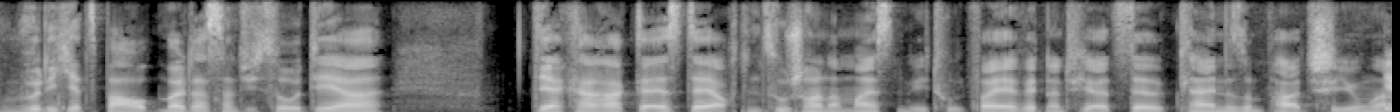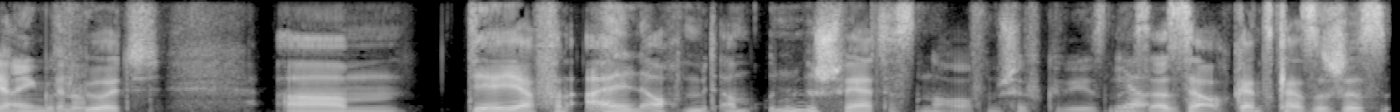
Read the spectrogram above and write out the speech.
würde ich jetzt behaupten, weil das natürlich so der, der Charakter ist, der auch den Zuschauern am meisten wehtut, weil er wird natürlich als der kleine sympathische Junge Ja, eingeführt, ähm, der ja von allen auch mit am unbeschwertesten noch auf dem Schiff gewesen ist. Ja. Also es ist ja auch ganz klassisches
